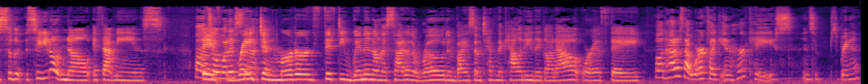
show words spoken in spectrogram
So the, so you don't know if that means Well, they've so raped the, and murdered 50 women on the side of the road and by some technicality they got out or if they Well, and how does that work? Like in her case, in Sab- Sabrina,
